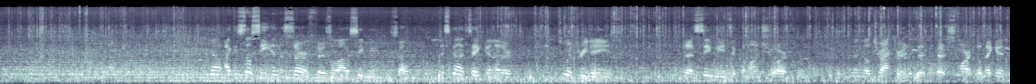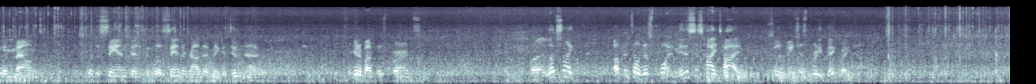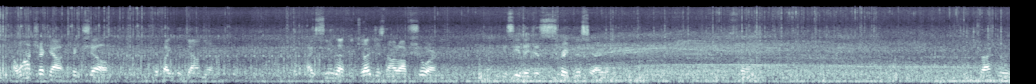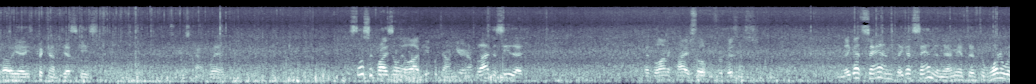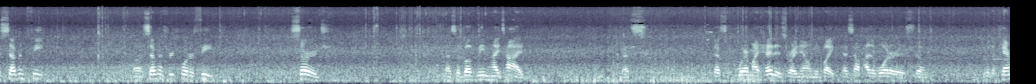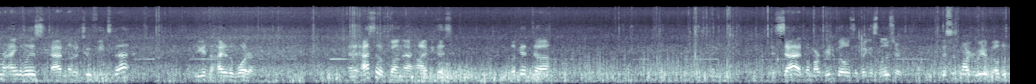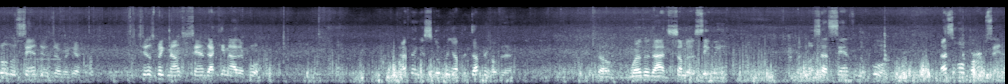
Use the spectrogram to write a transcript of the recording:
You know, I can still see in the surf there's a lot of seaweed, so it's going to take another two or three days for that seaweed to come on shore. And then they'll tractor it. If they're smart, they'll make it into a mound where the sand, and can blow sand around it and make a dune out of it. Forget about those berms. But it looks like up until this point, I mean, this is high tide, so the beach is pretty big right now. I want to check out Pink Shell if I can get down there. I see that the dredge is not offshore. You see they just scraped this area. So, tractor, oh yeah, he's picking up jet skis. It's kind of wet. I'm still surprisingly a lot of people down here, and I'm glad to see that that the Lanikai is still open for business. And they got sand. They got sand in there. I mean, if the, if the water was seven feet, uh, seven three quarter feet surge, that's above mean high tide. That's that's where my head is right now on the bike. That's how high the water is. So where the camera angle is, add another two feet to that, you get the height of the water. And it has to have gone that high because look at uh, it's sad, but Margaritaville is the biggest loser. This is Margaritaville. Look at all those sand dunes over here. See those big mounds of sand? That came out of their pool. That thing is scooping up and dumping over there. So whether that's some of the seaweed, but most of that sand from the pool, that's the whole berm sand.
